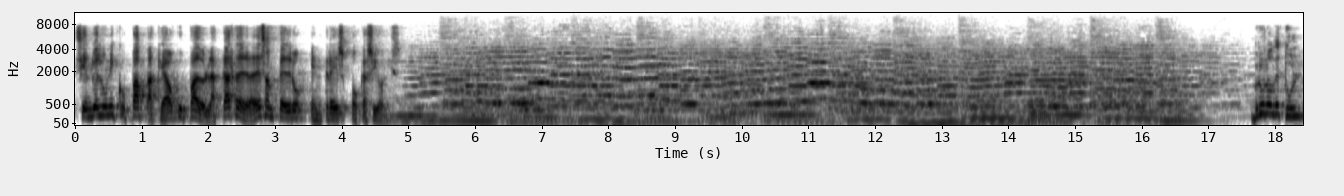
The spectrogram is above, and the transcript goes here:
siendo el único papa que ha ocupado la cátedra de San Pedro en tres ocasiones. Bruno de Tulle,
